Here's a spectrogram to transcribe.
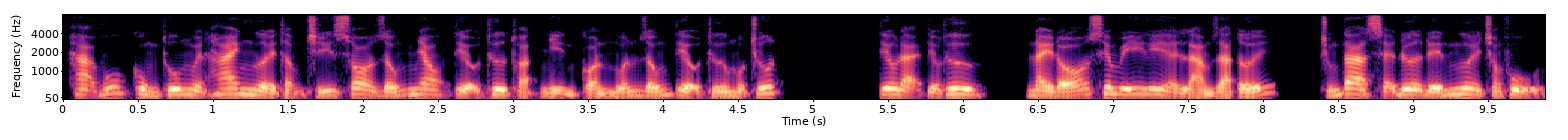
Hạ vũ cùng thu nguyệt hai người thậm chí so giống nhau tiểu thư thoạt nhìn còn muốn giống tiểu thư một chút. Tiêu đại tiểu thư, này đó siêm ý đi làm ra tới, chúng ta sẽ đưa đến ngươi trong phủ.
